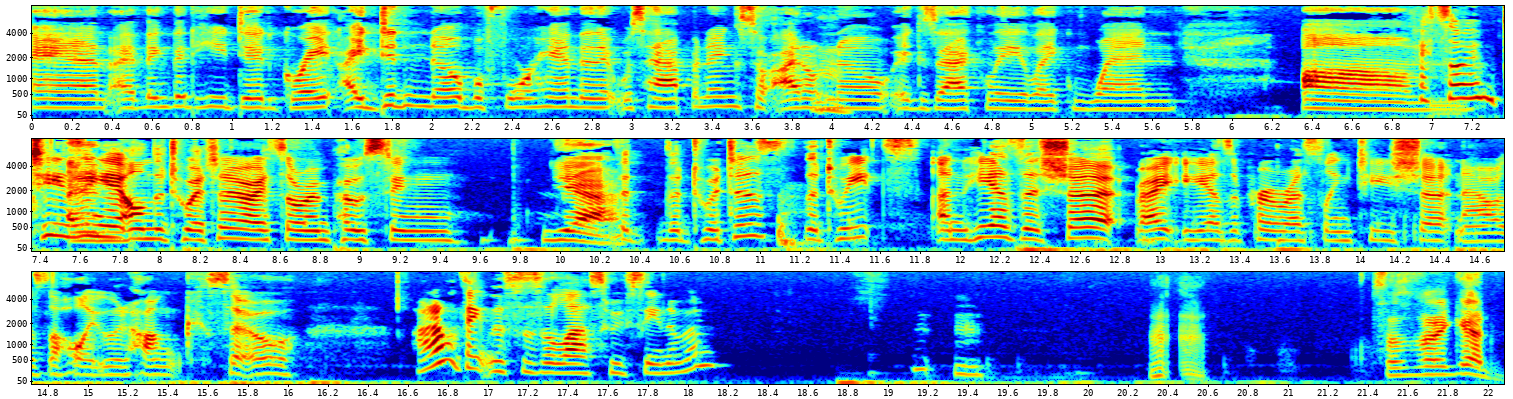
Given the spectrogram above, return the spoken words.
And I think that he did great. I didn't know beforehand that it was happening, so I don't know exactly like when. Um, I saw him teasing and- it on the Twitter. I saw him posting Yeah. the, the twitters, the tweets, and he has a shirt, right? He has a pro wrestling T-shirt now as the Hollywood hunk. So I don't think this is the last we've seen of him. Mm. Mm. So it's very good.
